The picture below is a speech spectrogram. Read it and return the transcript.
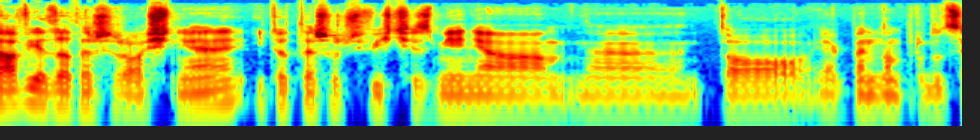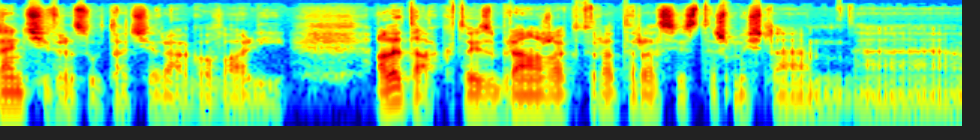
Ta wiedza też rośnie i to też oczywiście zmienia e, to, jak będą producenci w rezultacie reagowali. Ale tak, to jest branża, która teraz jest też, myślę, e,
